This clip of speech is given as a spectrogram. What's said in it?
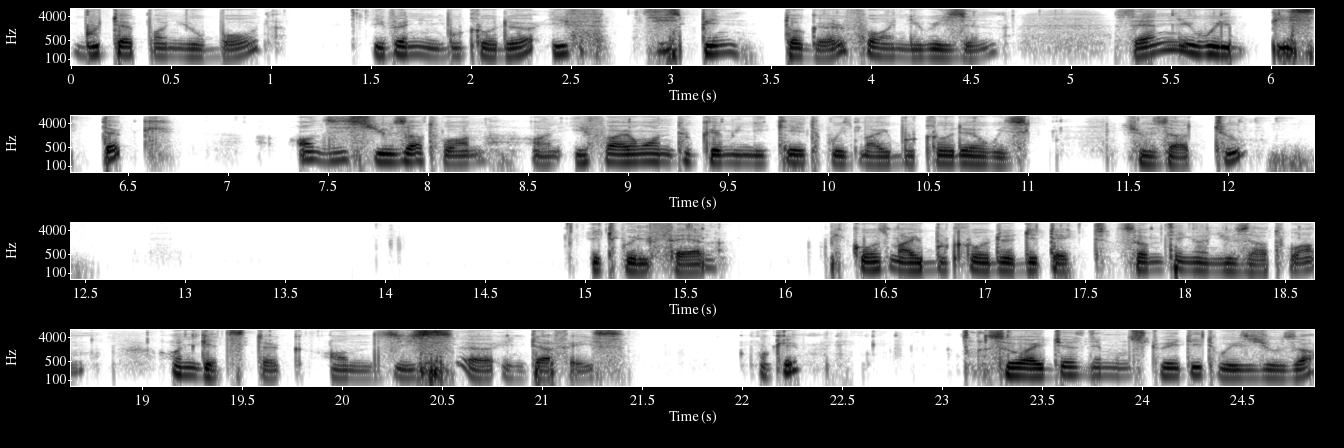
boot up on your board, even in bootloader, if this pin toggle for any reason, then you will be stuck on this user one. And if I want to communicate with my bootloader with user two, it will fail because my bootloader detects something on user one and gets stuck on this uh, interface. Okay, so I just demonstrated with user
